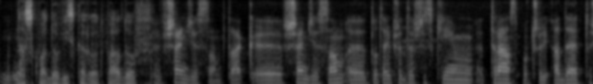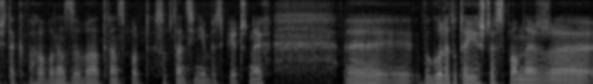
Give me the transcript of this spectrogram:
na składowiskach odpadów. Wszędzie są, tak? Wszędzie są. Tutaj przede wszystkim transport, czyli ADR, to się tak fachowo nazywa, transport substancji niebezpiecznych. W ogóle tutaj jeszcze wspomnę, że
